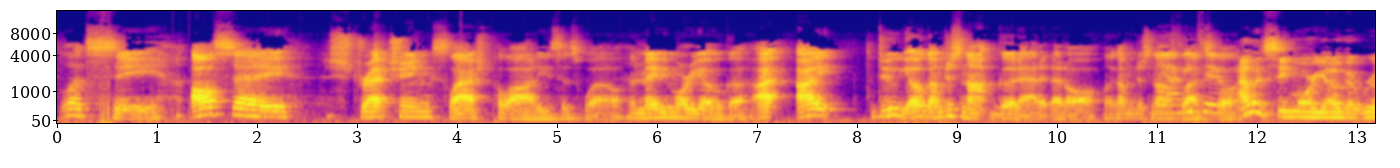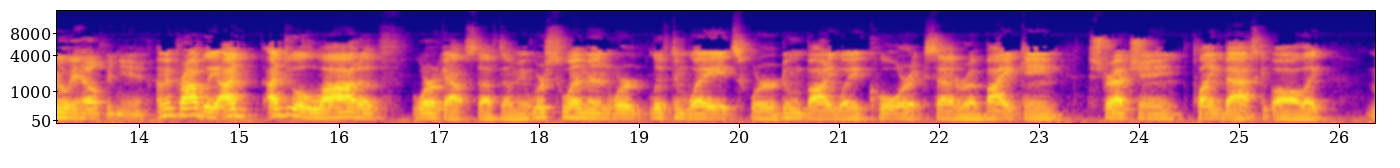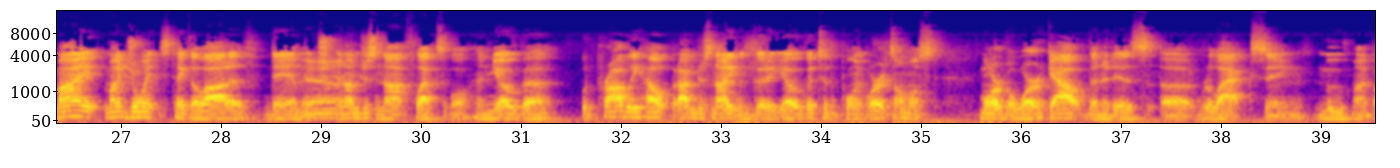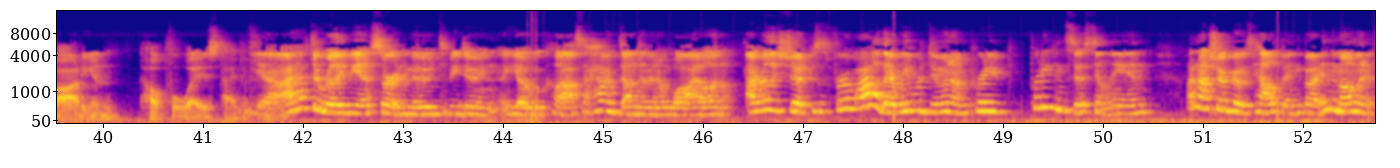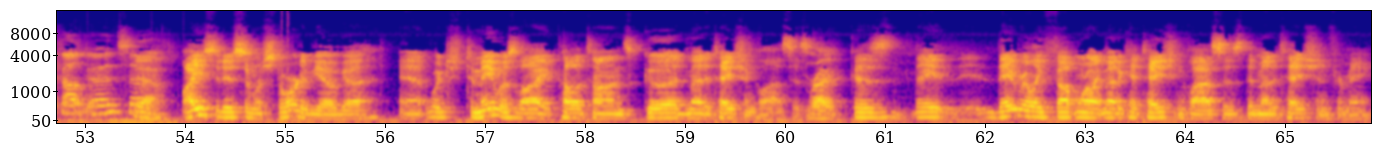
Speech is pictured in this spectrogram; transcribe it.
Let's see. I'll say stretching slash Pilates as well, and maybe more yoga. I I do yoga. I'm just not good at it at all. Like I'm just not Yeah, me flexible. too. I would see more yoga really helping you. I mean, probably. I I do a lot of workout stuff. Though. I mean, we're swimming, we're lifting weights, we're doing body weight, core, etc. Biking, stretching, playing basketball. Like my my joints take a lot of damage, Yeah. and I'm just not flexible. And yoga would probably help, but I'm just not even good at yoga to the point where it's almost more of a workout than it is a relaxing, move my body in helpful ways type of thing. Yeah, I have to really be in a certain mood to be doing a yoga class. I haven't done them in a while, and I really should because for a while there we were doing them pretty pretty consistently, and I'm not sure if it was helping, but in the moment it felt good. So Yeah. I used to do some restorative yoga, and, which to me was like Peloton's good meditation classes Right. because they they really felt more like meditation classes than meditation for me.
